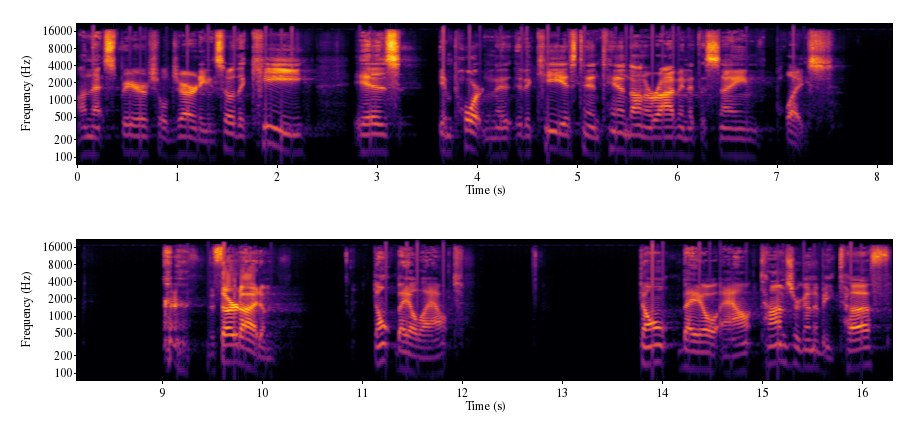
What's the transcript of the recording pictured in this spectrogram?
on that spiritual journey. And so the key is important. The key is to intend on arriving at the same place. the third item don't bail out. Don't bail out. Times are going to be tough,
